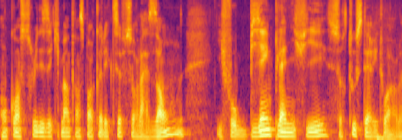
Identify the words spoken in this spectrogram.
On construit des équipements de transport collectif sur la zone. Il faut bien planifier sur tout ce territoire-là.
